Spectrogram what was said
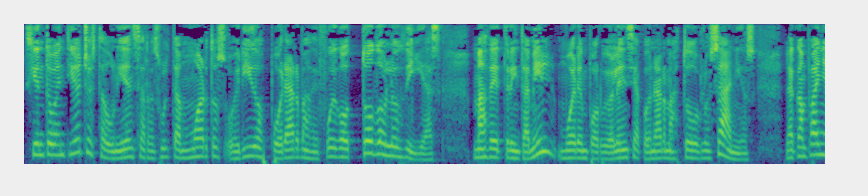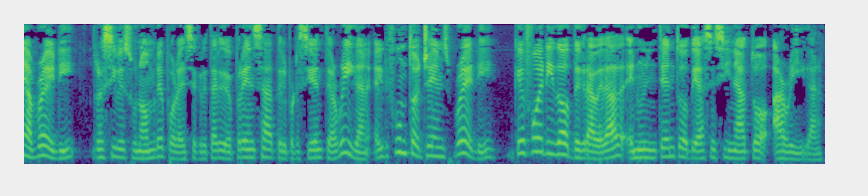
128 estadounidenses resultan muertos o heridos por armas de fuego todos los días. Más de 30.000 mueren por violencia con armas todos los años. La campaña Brady recibe su nombre por el secretario de prensa del presidente Reagan, el difunto James Brady, que fue herido de gravedad en un intento de asesinato a Reagan.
